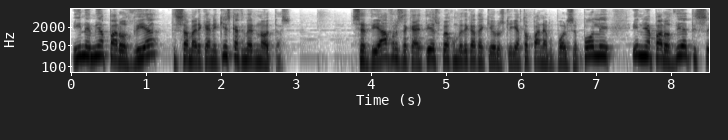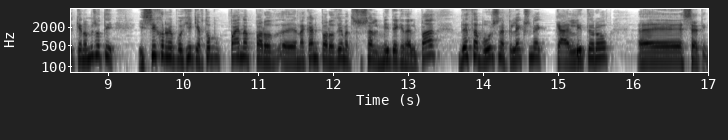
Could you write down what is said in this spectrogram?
είναι μια παροδία της αμερικανικής καθημερινότητας. Σε διάφορες δεκαετίες που έχουμε δει κατά καιρούς και γι' αυτό πάνε από πόλη σε πόλη. Είναι μια παροδία της. Και νομίζω ότι η σύγχρονη εποχή και αυτό που πάει να, παρο, ε, να κάνει παροδία με τα social media κτλ. δεν θα μπορούσαν να επιλέξουν καλύτερο ε, setting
